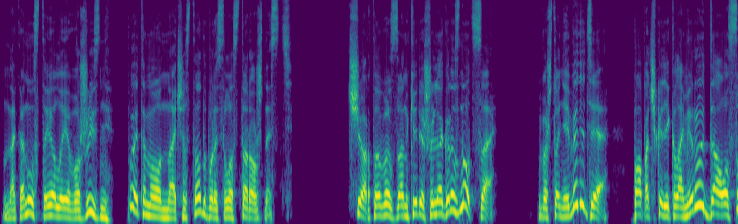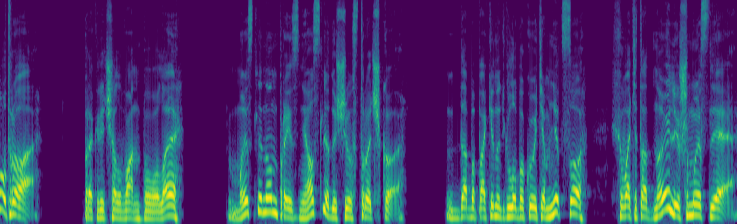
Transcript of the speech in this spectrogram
На кону стояла его жизнь, поэтому он начисто отбросил осторожность. «Чёртовы замки решили огрызнуться! Вы что, не видите? Папочка декламирует Дао Сутру!» Прокричал Ван Буэлэ. Мысленно он произнес следующую строчку. «Дабы покинуть глубокую темницу, хватит одной лишь мысли!»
